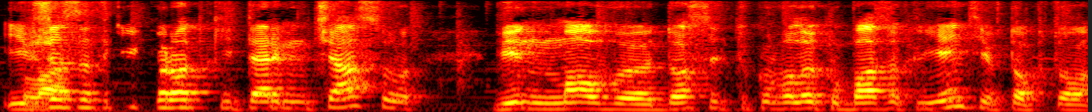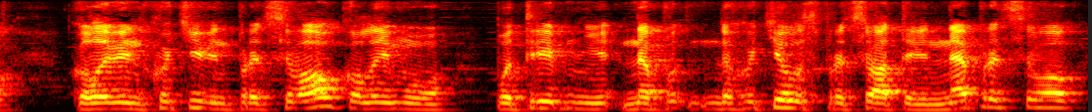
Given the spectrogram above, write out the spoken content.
І Клас. вже за такий короткий термін часу він мав е, досить таку велику базу клієнтів. Тобто, коли він хотів, він працював, коли йому потрібні не, не хотілося працювати, він не працював.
